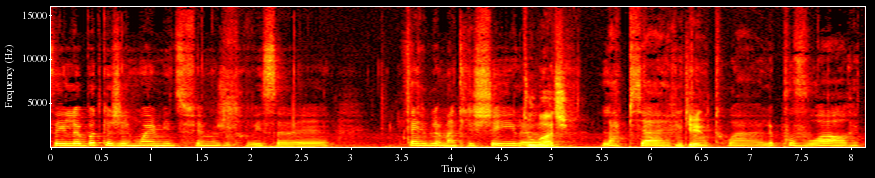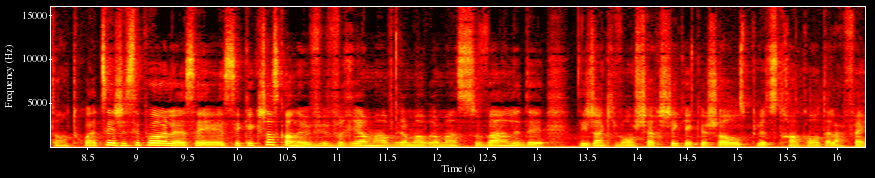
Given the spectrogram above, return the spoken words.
c'est le bout que j'ai le moins aimé du film. J'ai trouvé ça euh, terriblement cliché. Too much? La pierre est en toi, le pouvoir est en toi. Tu sais, je sais pas, là, c'est, quelque chose qu'on a vu vraiment, vraiment, vraiment souvent, là, de, des gens qui vont chercher quelque chose, puis là, tu te rends compte à la fin,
